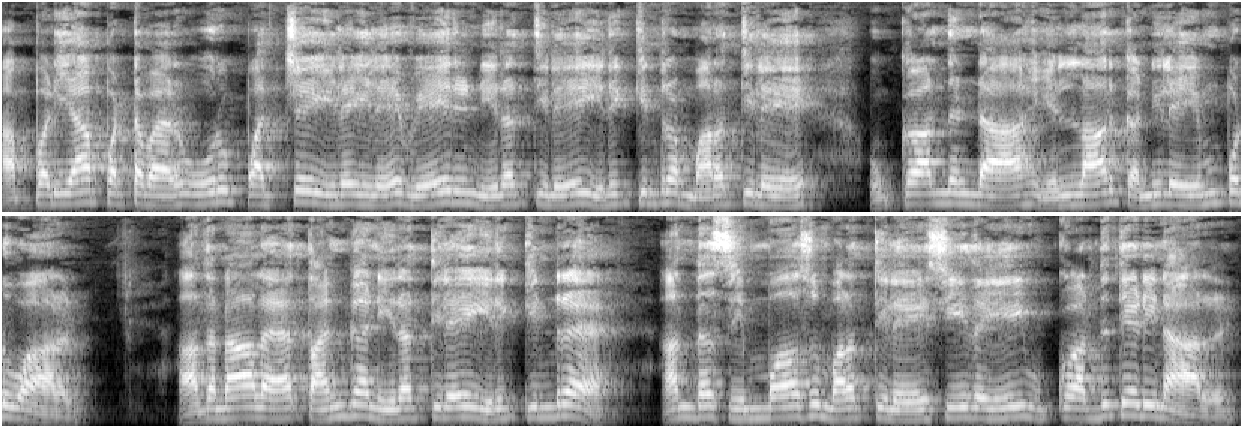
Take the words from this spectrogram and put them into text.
அப்படியாப்பட்டவர் ஒரு பச்சை இலையிலே வேறு நிறத்திலே இருக்கின்ற மரத்திலே உட்கார்ந்துண்டா எல்லார் கண்ணிலேயும் படுவார். அதனால் தங்க நிறத்திலே இருக்கின்ற அந்த சிம்மாசு மரத்திலே சீதையை உட்கார்ந்து தேடினார்.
